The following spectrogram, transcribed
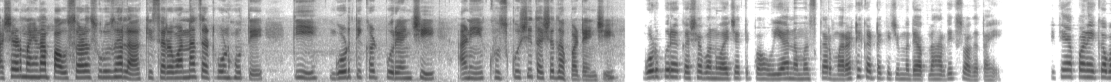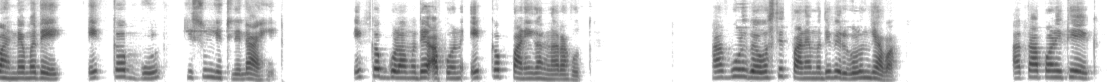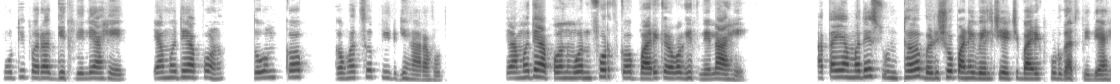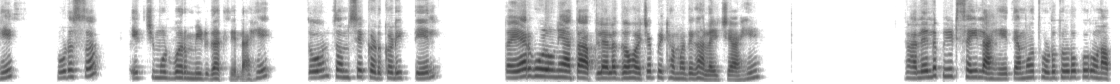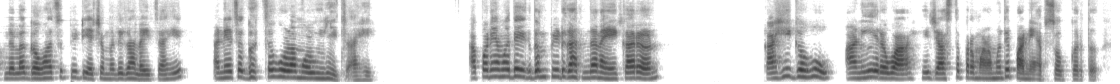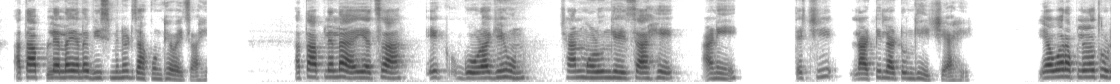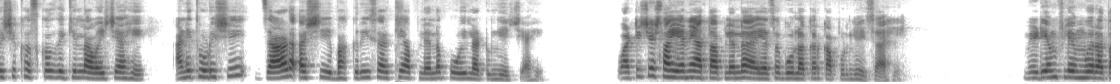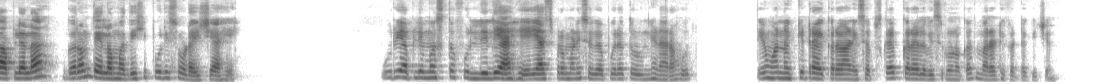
आषाढ महिना पावसाळा सुरू झाला की सर्वांनाच आठवण होते ती गोड तिखट पुऱ्यांची आणि खुसखुशीत अशा धपाट्यांची. गोड पुऱ्या कशा बनवायच्या ते पाहूया. नमस्कार मराठी कटकेचीमध्ये आपलं हार्दिक स्वागत आहे. इथे आपण एका भांड्यामध्ये एक कप गूळ किसून घेतलेला आहे. एक कप गुळामध्ये आपण एक कप पाणी घालणार आहोत. हा गूळ व्यवस्थित पाण्यामध्ये विरघळून घ्यावा. आता आपण इथे एक मोठी परात घेतलेली आहे. त्यामध्ये आपण दोन कप गव्हाचं पीठ घेणार आहोत. त्यामध्ये आपण वन फोर्थ कप बारीक रवा घेतलेला आहे. आता यामध्ये सुंठ बडीशोप आणि वेलची याची बारीक पूड घातलेली आहे. थोडंसं एक चिमूटभर मीठ घातलेलं आहे. दोन चमचे कडकडीत तेल. तयार गुळवणी आता आपल्याला गव्हाच्या पिठामध्ये घालायचे आहे. झालेलं पीठ सैल आहे. त्यामुळे थोडं थोडं करून आपल्याला गव्हाचं पीठ याच्यामध्ये घालायचं आहे. आणि याचा घट्ट गोळा मळून घ्यायचा आहे. आपण यामध्ये एकदम पीठ घातलं नाही कारण काही गहू आणि रवा हे जास्त प्रमाणामध्ये पाणी ॲब्सॉर्ब करतं. आता आपल्याला याला वीस मिनिट झाकून ठेवायचं आहे. आता आपल्याला याचा एक गोळा घेऊन छान मळून घ्यायचा आहे आणि त्याची लाटी लाटून घ्यायची आहे. यावर आपल्याला थोडीशी खसखस देखील लावायची आहे आणि थोडीशी जाड अशी भाकरीसारखी आपल्याला पोळी लाटून घ्यायची आहे. वाटीच्या साह्याने आता आपल्याला याचा गोलाकार कापून घ्यायचा आहे. मीडियम फ्लेमवर आता आपल्याला गरम तेलामध्ये ही पुरी सोडायची आहे. पुरी आपली मस्त फुललेली आहे याचप्रमाणे सगळ्या पुऱ्या तळून घेणार आहोत. तेव्हा नक्की ट्राय करा आणि सबस्क्राईब करायला विसरू नका मराठी कट्टा किचन.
